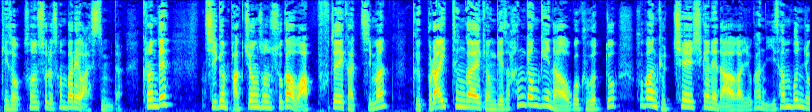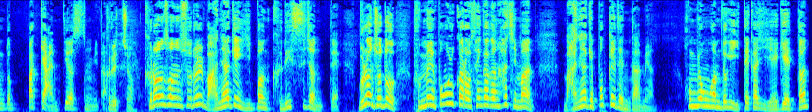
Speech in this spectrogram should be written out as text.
계속 선수를 선발해 왔습니다. 그런데 지금 박주영 선수가 와포드에 갔지만 그 브라이튼과의 경기에서 한 경기 나오고 그것도 후반 교체 시간에 나와가지고 한 2, 3분 정도밖에 안 뛰었습니다. 그렇죠. 그런 선수를 만약에 이번 그리스전 때 물론 저도 분명히 뽑을 거라고 생각은 하지만 만약에 뽑게 된다면 홍명호 감독이 이때까지 얘기했던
